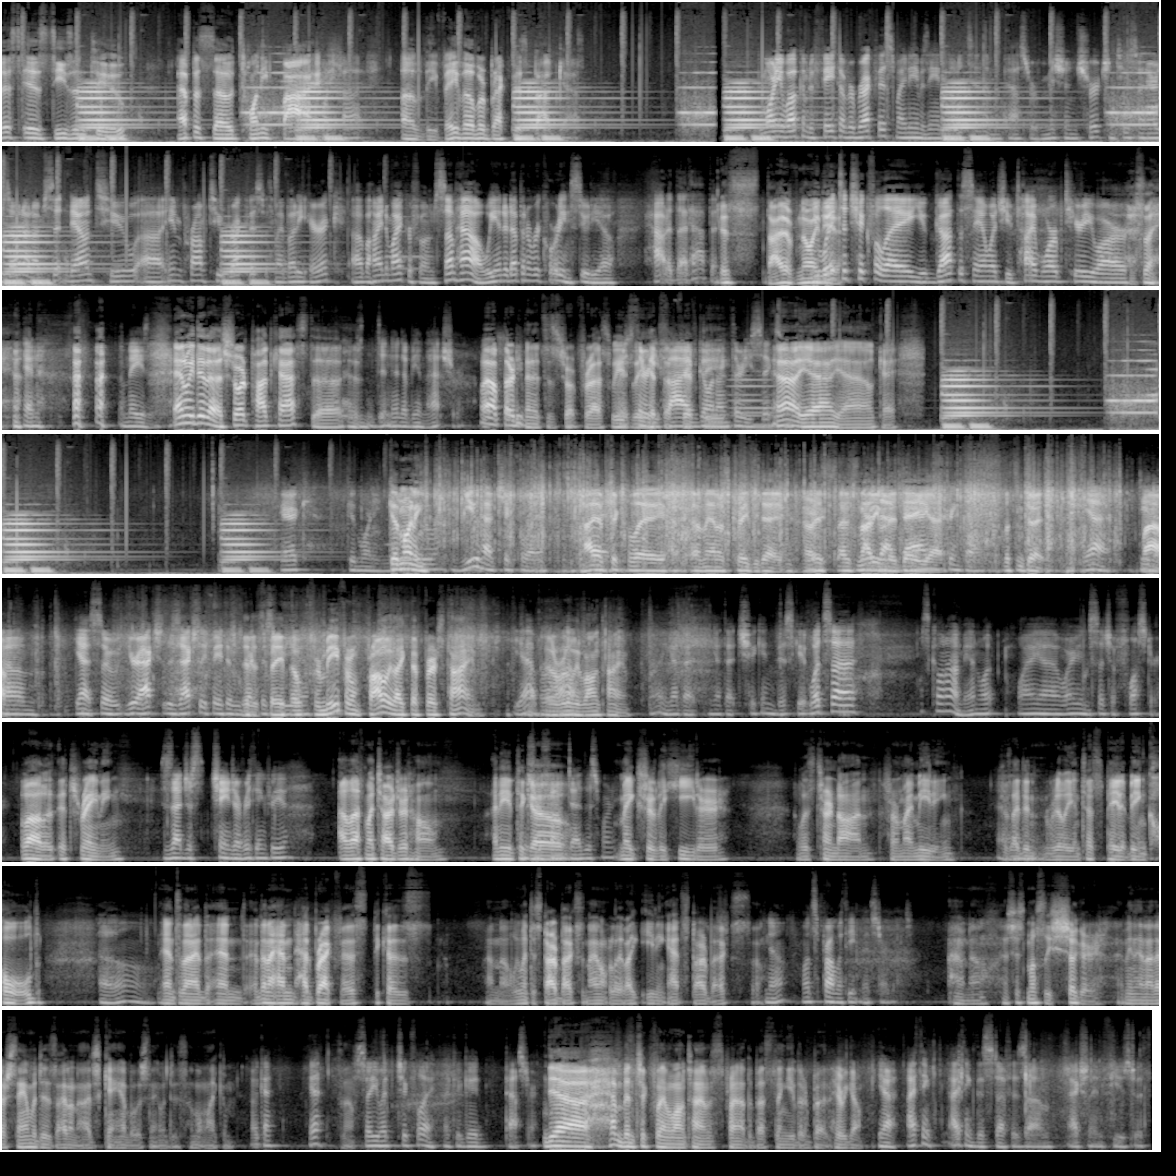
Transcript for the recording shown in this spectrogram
This is season two, episode 25 25. of the Faith Over Breakfast podcast. Good morning welcome to Faith Over Breakfast. My name is Andy Littleton. I'm the pastor of Mission Church in Tucson, Arizona, and I'm sitting down to uh, impromptu breakfast with my buddy Eric uh, behind a microphone. Somehow we ended up in a recording studio. How did that happen? It's, I have no you idea. You went to Chick fil A, you got the sandwich, you time warped, here you are, like- and amazing. and we did a short podcast. Uh, Didn't end up being that short. well, 30 minutes is short for us. We We're usually hit the 35 50. going on 36. Yeah, yeah, yeah. Okay. Eric, good morning. Good morning. You have Chick fil A. I have Chick Fil A. Oh, man, it was a crazy day. Or it's, it's not even a day yet. Crinkle. Listen to it. Yeah. Dude, Wow. Um, yeah. So you're actually there's actually faith over breakfast faith. for you. Oh, for me, from probably like the first time yeah, for in a a really long time. Oh, you got that. You got that chicken biscuit. What's uh, what's going on, man? What? Why? Uh, why are you in such a fluster? Well, it's raining. Does that just change everything for you? I left my charger at home. I needed to Was go dead this morning? make sure the heater was turned on for my meeting because I Oh. didn't really anticipate it being cold. Oh. And so then I, and and then I hadn't had breakfast because I don't know. We went to Starbucks and I don't really like eating at Starbucks. So No. What's the problem with eating at Starbucks? I don't know. It's just mostly sugar. I mean, and their sandwiches. I don't know. I just can't handle their sandwiches. I don't like them. Okay. Yeah. So. So you went to Chick Fil A like a good pastor. Yeah, I haven't been Chick Fil A in a long time. It's probably not the best thing either. But here we go. Yeah, I think I think this stuff is um, actually infused with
